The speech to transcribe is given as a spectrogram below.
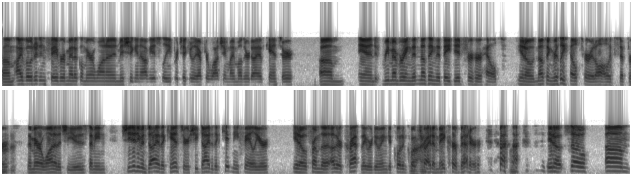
Um I voted in favor of medical marijuana in Michigan obviously particularly after watching my mother die of cancer. Um and remembering that nothing that they did for her helped. You know nothing really helped her at all except for mm-hmm. the marijuana that she used. I mean she didn't even die of the cancer. She died of the kidney failure, you know, from the other crap they were doing to quote unquote right. try to make her better. you know, so um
